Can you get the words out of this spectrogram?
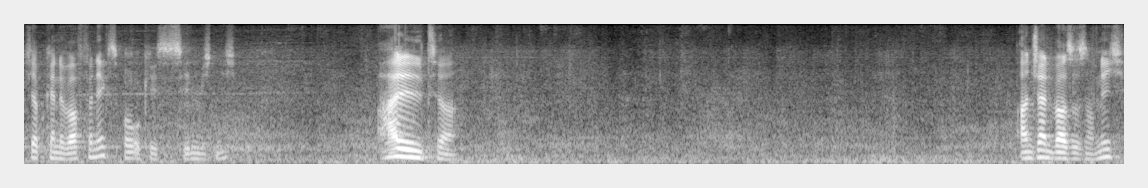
Ich habe keine Waffe, nix. Oh, okay, sie sehen mich nicht. Alter! Anscheinend war es es noch nicht.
